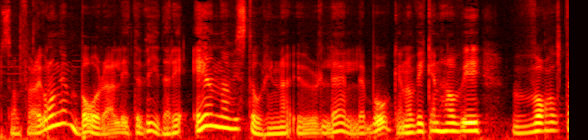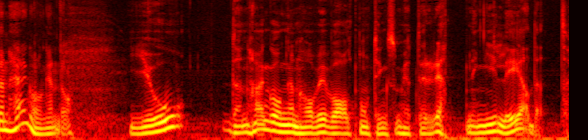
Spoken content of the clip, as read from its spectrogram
som förra gången borra lite vidare i en av historierna ur Lelleboken. Och vilken har vi valt den här gången då? Jo, den här gången har vi valt någonting som heter rättning i ledet.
